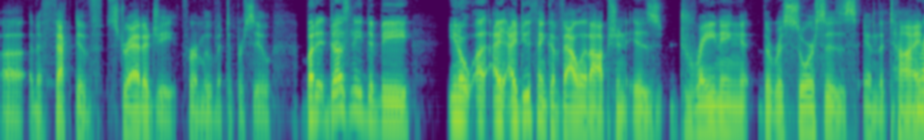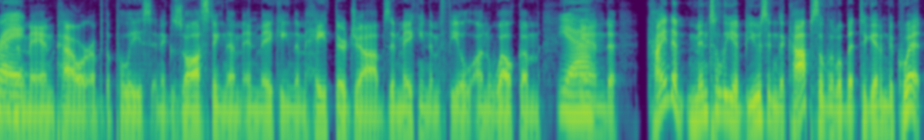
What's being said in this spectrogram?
uh, an effective strategy for a movement to pursue. But it does need to be. You know, I, I do think a valid option is draining the resources and the time and the manpower of the police and exhausting them and making them hate their jobs and making them feel unwelcome. Yeah. And kind of mentally abusing the cops a little bit to get them to quit.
